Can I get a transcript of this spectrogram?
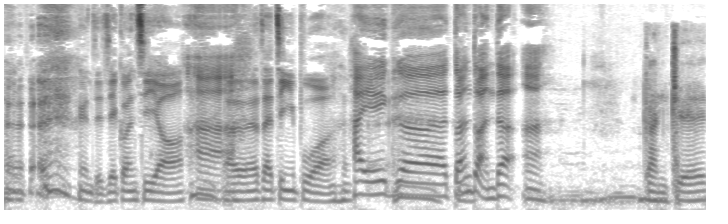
跟姐姐关系哦，啊呃，再进一步哦。还有一个短短的，嗯，感觉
